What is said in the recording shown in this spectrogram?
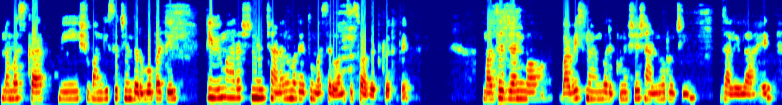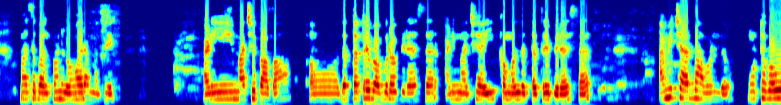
नमस्कार मी शुभांगी सचिन दर्गो पाटील टीव्ही महाराष्ट्र न्यूज चॅनलमध्ये तुम्हा सर्वांचं स्वागत करते. माझा जन्म बावीस नोव्हेंबर एकोणीसशे शहाण्णव रोजी झालेला आहे. माझं बालपण लोहारामध्ये. आणि माझे बाबा दत्तात्रय बाबूराव बिराजदार आणि माझी आई कमल दत्तात्रय बिराजदार. आम्ही चार भावंड मोठा भाऊ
